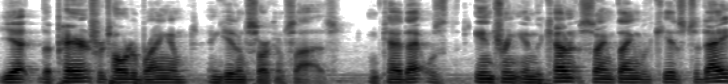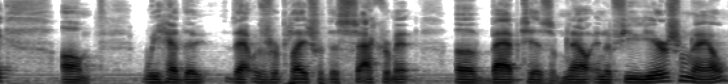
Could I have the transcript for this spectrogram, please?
Yet the parents were told to bring them and get them circumcised. Okay, that was entering in the covenant. Same thing with kids today. Um, we had the that was replaced with the sacrament of baptism. Now, in a few years from now,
